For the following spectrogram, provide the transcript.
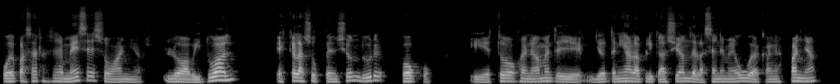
puede pasarse meses o años. Lo habitual es que la suspensión dure poco y esto generalmente yo tenía la aplicación de la CNMV acá en España,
